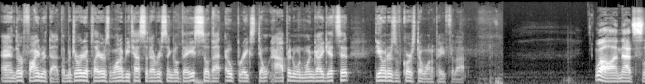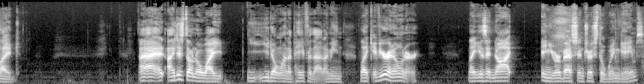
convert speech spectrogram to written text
and they're fine with that. The majority of players want to be tested every single day so that outbreaks don't happen when one guy gets it. The owners, of course, don't want to pay for that. Well, and that's like, I I, just don't know why you, you don't want to pay for that. I mean, like if you're an owner, like is it not in your best interest to win games?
